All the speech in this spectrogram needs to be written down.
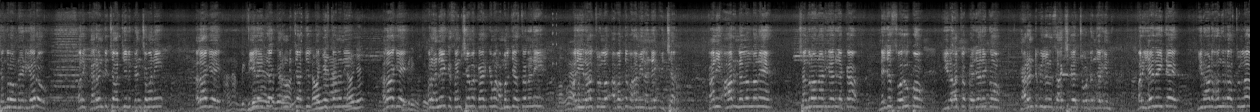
చంద్రబాబు నాయుడు గారు మరి కరెంటు ఛార్జీలు పెంచమని అలాగే వీలైతే కరెంటు ఛార్జీలు తగ్గిస్తానని అలాగే మరి అనేక సంక్షేమ కార్యక్రమాలు అమలు చేస్తానని మరి ఈ రాష్ట్రంలో అబద్ధపు హామీలు అనేక ఇచ్చారు. కానీ ఆరు నెలల్లోనే చంద్రబాబు నాయుడు గారి యొక్క నిజ స్వరూపం ఈ రాష్ట్ర ప్రజానికం కరెంటు బిల్లులు సాక్షిగా చూడడం జరిగింది. మరి ఏదైతే ఈనాడు ఆంధ్ర రాష్ట్రంలో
